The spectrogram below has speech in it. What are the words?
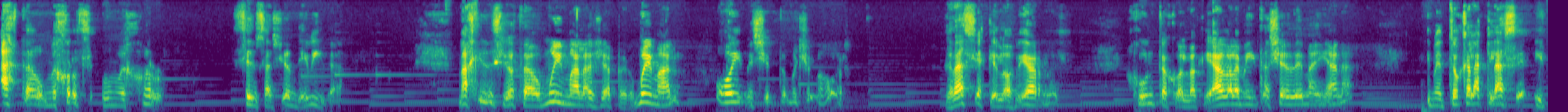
hasta un mejor, una mejor sensación de vida. Imagínense, yo estaba muy mal allá, pero muy mal. Hoy me siento mucho mejor. Gracias que los viernes, junto con lo que hago la meditación de mañana, y me toca la clase, y,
